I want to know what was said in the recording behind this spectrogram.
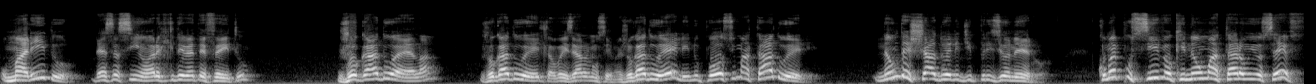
O marido dessa senhora, o que, que devia ter feito? Jogado ela, jogado ele, talvez ela não sei, mas jogado ele no poço e matado ele. Não deixado ele de prisioneiro. Como é possível que não mataram Yosef?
